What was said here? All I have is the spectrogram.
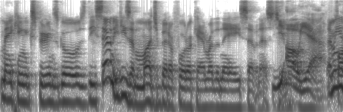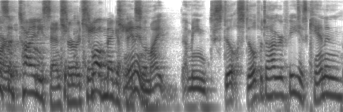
making experience goes, the 70D is a much better photo camera than the A7S Yeah, oh yeah. I mean, it's Far- a tiny sensor. Ca- it's Ca- 12 megapixels. Canon might. I mean, still still photography is Canon.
